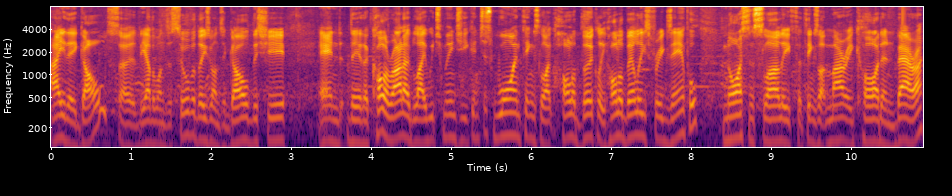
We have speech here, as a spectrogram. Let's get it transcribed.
A, they're gold, so the other ones are silver. These ones are gold this year and they're the Colorado blade, which means you can just wind things like hollow, Berkley hollow bellies, for example, nice and slowly for things like Murray cod and barra,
